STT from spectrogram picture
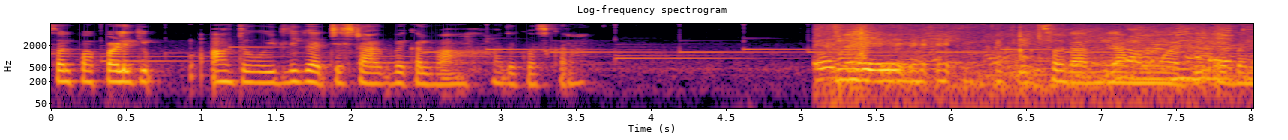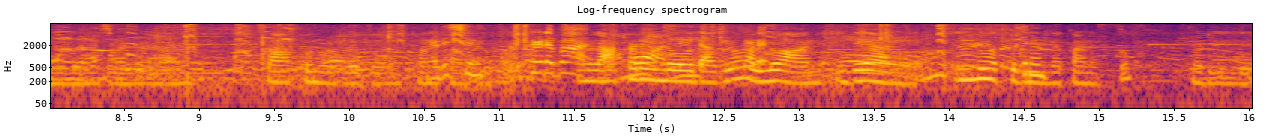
ಸ್ವಲ್ಪ ಪಳಗಿ ಅದು ಇಲ್ಲಿಗೆ ಅಡ್ಜಸ್ಟ್ ಆಗಬೇಕಲ್ವಾ? ಅದಕ್ಕೋಸ್ಕರ. ಸೊ ಅದನ್ನೆಲ್ಲ ಮೂವ್ ಸುಮ್ಮನೆ ಸಾಕು ನೋಡೋದು. ಆಮೇಲೆ ಆ ಕಡೆಯಿಂದ ಹೋದಾಗಲೂ ಅಲ್ಲೂ ಆನೆ ಇದೇ ಆನೆ. ಇನ್ನೂ ಹತ್ತಿರದಿಂದ ಕಾಣಿಸ್ತು. ನೋಡಿ ಇಲ್ಲಿ.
